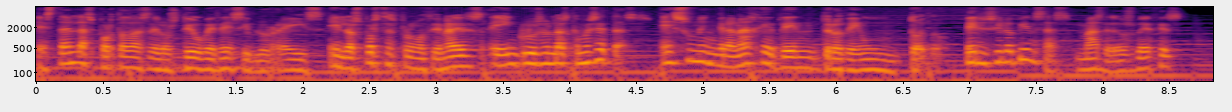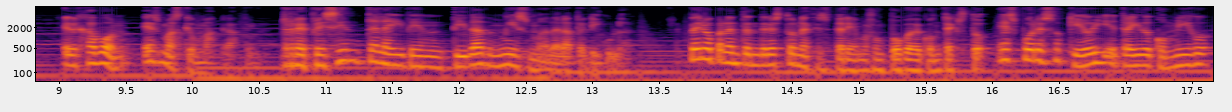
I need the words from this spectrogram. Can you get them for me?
Está en las portadas de los DVDs y Blu-rays, en los postes promocionales e incluso en las camisetas. Es un engranaje dentro de un todo. Pero si lo piensas más de dos veces, el jabón es más que un McGuffin. Representa la identidad misma de la película. Pero para entender esto necesitaríamos un poco de contexto. Es por eso que hoy he traído conmigo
